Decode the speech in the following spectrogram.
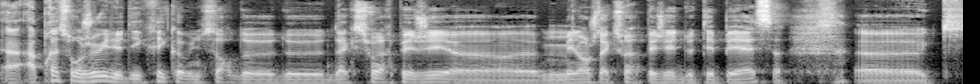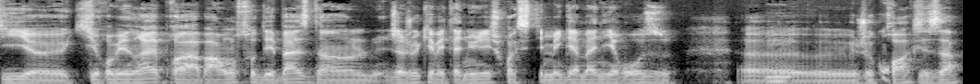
après son jeu, il est décrit comme une sorte de d'action RPG, euh, mélange d'action RPG et de TPS, euh, qui qui reviendrait apparemment sur des bases d'un jeu qui avait été annulé. Je crois que c'était Mega Man Heroes. Mm. Je crois que c'est ça.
